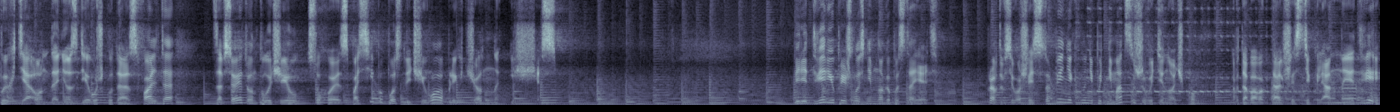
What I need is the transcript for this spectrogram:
Пыхтя он донес девушку до асфальта, за все это он получил сухое спасибо, после чего облегченно исчез. Перед дверью пришлось немного постоять. Правда, всего шесть ступенек, но не подниматься же в одиночку. Вдобавок дальше стеклянная дверь,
